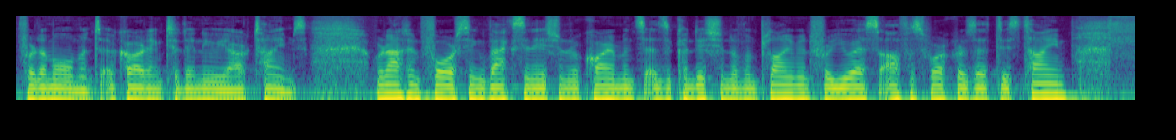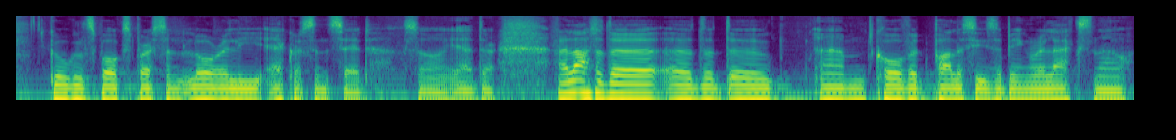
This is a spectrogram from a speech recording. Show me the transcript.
for the moment, according to the New York Times. We're not enforcing vaccination requirements as a condition of employment for US office workers at this time. Google spokesperson Lora Lee Erickson said. So yeah, there a lot of the uh, the, the um, COVID policies are being relaxed now.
